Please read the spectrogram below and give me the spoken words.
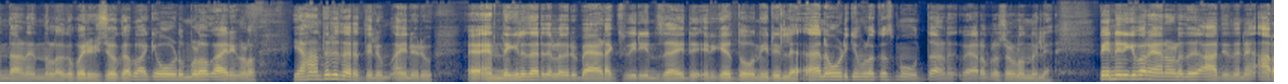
എന്താണ് എന്നുള്ളതൊക്കെ പരീക്ഷിച്ച് നോക്കുക. ബാക്കി ഓടുമ്പോഴോ കാര്യങ്ങളോ യാതൊരു തരത്തിലും അതിനൊരു എന്തെങ്കിലും തരത്തിലുള്ള ഒരു ബാഡ് എക്സ്പീരിയൻസ് ആയിട്ട് എനിക്കത് തോന്നിയിട്ടില്ല. അങ്ങനെ ഓടിക്കുമ്പോഴൊക്കെ സ്മൂത്താണ് വേറെ പ്രശ്നങ്ങളൊന്നുമില്ല. പിന്നെ എനിക്ക് പറയാനുള്ളത് ആദ്യം തന്നെ അറ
